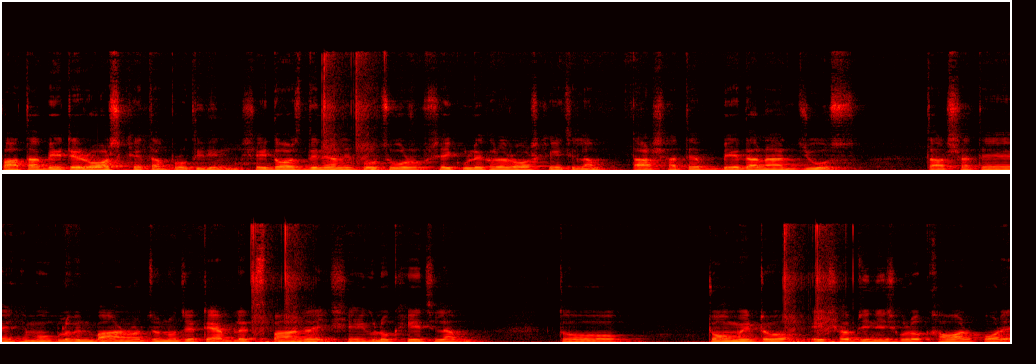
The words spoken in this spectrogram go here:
পাতা বেটে রস খেতাম প্রতিদিন। সেই দশ দিনে আমি প্রচুর সেই কুলেখাড়া রস খেয়েছিলাম। তার সাথে বেদানার জুস, তার সাথে হিমোগ্লোবিন বাড়ানোর জন্য যে ট্যাবলেটস পাওয়া যায়, সেইগুলো খেয়েছিলাম। তো টমেটো, এইসব জিনিসগুলো খাওয়ার পরে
